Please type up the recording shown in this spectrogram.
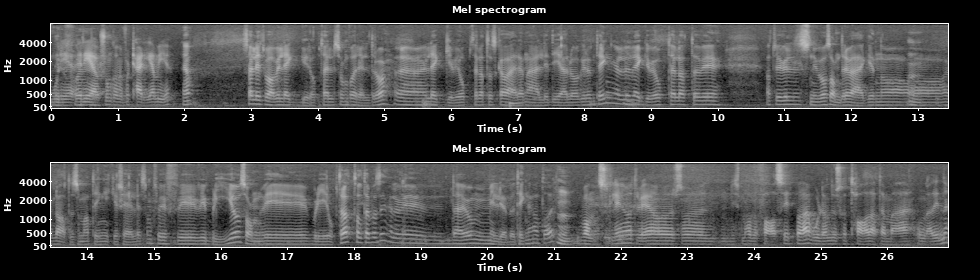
Re reaksjon kan jo fortelle mye. Så er det litt hva vi legger opp til som foreldre òg. legger vi opp til at det skal være en ærlig dialog rundt ting, eller legger vi opp til at vi, at vi vil snu oss andre veien og, Mm. og late som at ting ikke skjer, liksom? For vi, vi, vi blir jo sånn vi blir oppdratt, holdt jeg på å si. Eller vi, det er jo miljøbetinga, alt det der. mm. Vanskelig og tror jeg å så liksom ha noe fasit på det, hvordan du skal ta dette med unga dine.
